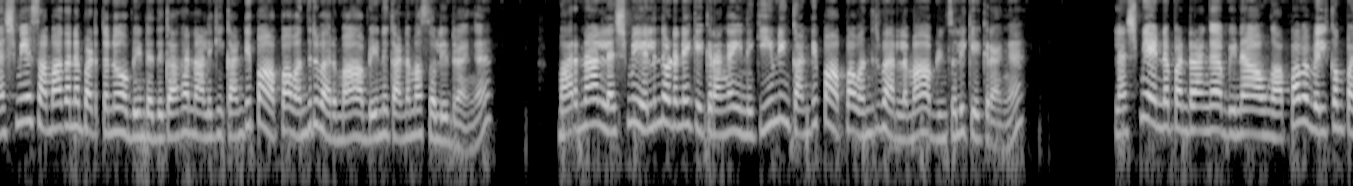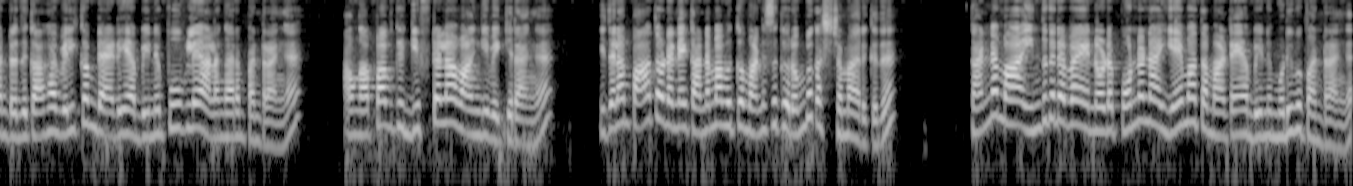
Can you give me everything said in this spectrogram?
லக்ஷ்மியை சமாதானப்படுத்தணும் அப்படின்றதுக்காக நாளைக்கு கண்டிப்பாக அப்பா வந்துடுவாருமா அப்படின்னு கண்ணம்மா சொல்லிடுறாங்க. மறுநாள் லக்ஷ்மி எழுந்த உடனே கேட்குறாங்க இன்னைக்கு ஈவினிங் கண்டிப்பாக அப்பா வந்துட்டு வரலமா அப்படின்னு சொல்லி கேட்குறாங்க லக்ஷ்மி என்ன பண்ணுறாங்க அப்படின்னா அவங்க அப்பாவை வெல்கம் பண்ணுறதுக்காக வெல்கம் டேடி அப்படின்னு பூவிலே அலங்காரம் பண்ணுறாங்க அவங்க அப்பாவுக்கு கிஃப்டெல்லாம் வாங்கி வைக்கிறாங்க. இதெல்லாம் பார்த்த உடனே கண்ணம்மாவுக்கு மனசுக்கு ரொம்ப கஷ்டமாக இருக்குது. கண்ணம்மா இந்த தடவை என்னோட பொண்ணை நான் ஏமாற்ற மாட்டேன் அப்படின்னு முடிவு பண்ணுறாங்க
